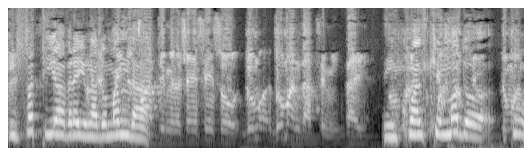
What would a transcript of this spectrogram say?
infatti io avrei una domanda... Fatemelo, cioè nel senso, dom- domandatemi, dai. In qualche modo tu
